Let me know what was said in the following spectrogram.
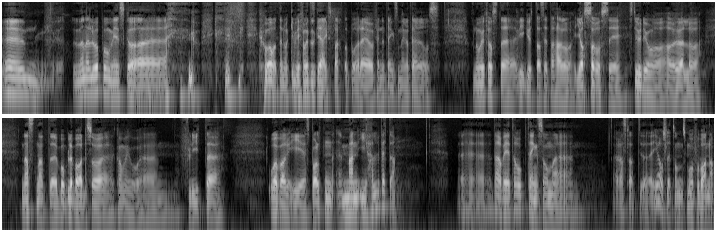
um, men jeg lurer på om vi skal uh, gå over til noe vi faktisk er eksperter på. Det er å finne ting som irriterer oss. Når vi først, eh, vi gutter, sitter her og jazzer oss i studio og har øl og nesten et eh, boblebad, så eh, kan vi jo flyte over i spalten Men i helvete. der vi tar opp ting som rett og slett gjør oss litt sånn småforbanna.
